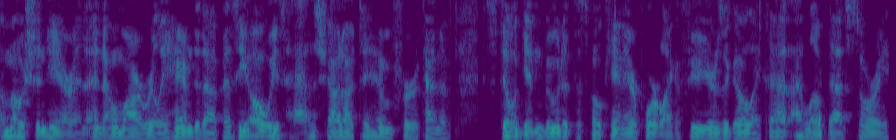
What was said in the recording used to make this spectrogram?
emotion here, and, and Omar really hammed it up as he always has. Shout out to him for kind of still getting booed at the Spokane airport like a few years ago, like that. I love that story.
